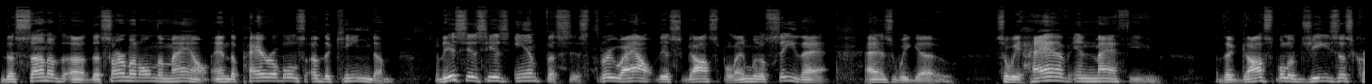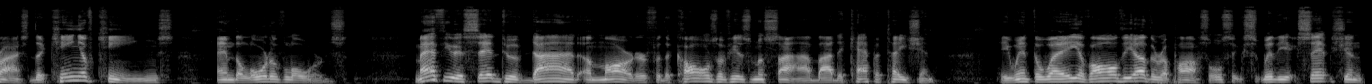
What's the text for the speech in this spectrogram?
the son of uh, the Sermon on the Mount and the parables of the kingdom. This is his emphasis throughout this gospel, and we'll see that as we go. So we have in Matthew the gospel of Jesus Christ, the King of kings and the Lord of lords. Matthew is said to have died a martyr for the cause of his Messiah by decapitation. He went the way of all the other apostles, with the exception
